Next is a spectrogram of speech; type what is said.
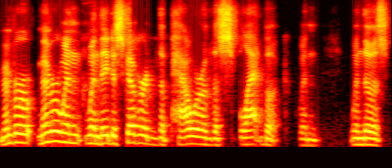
Remember remember when when they discovered the power of the splat book when when those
